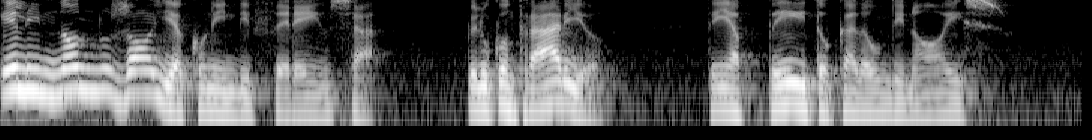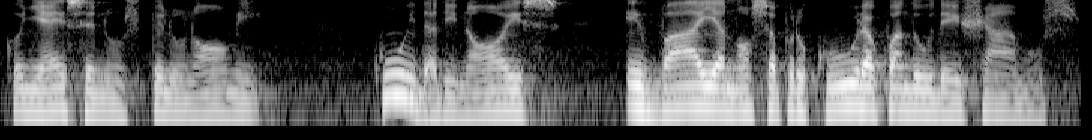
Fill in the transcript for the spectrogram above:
Ele não nos olha com indiferença, pelo contrário, tem a peito cada um de nós conhece-nos pelo nome, cuida de nós e vai à nossa procura quando o deixamos.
